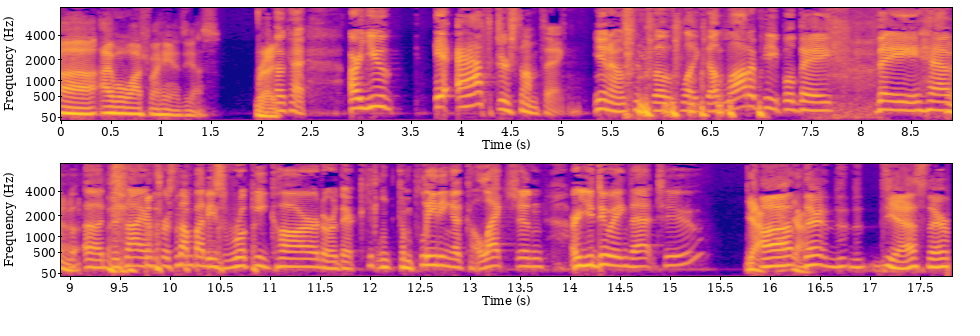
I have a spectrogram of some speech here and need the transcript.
uh, I will wash my hands. Yes. right okay? Are you after something? You know, because like a lot of people, they they have a desire for somebody's rookie card or they're completing a collection. Are you doing that too? yeah, Uh, yeah. there, th- th- yes, there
